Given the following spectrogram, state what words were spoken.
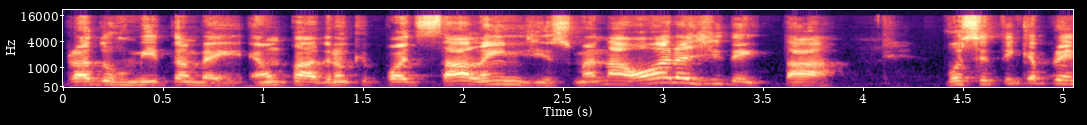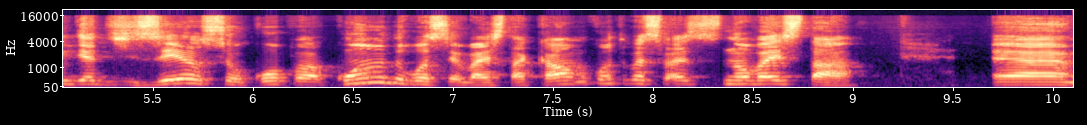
para dormir também. É um padrão que pode estar além disso. Mas na hora de deitar, você tem que aprender a dizer ao seu corpo quando você vai estar calmo, quando você vai, não vai estar. É,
